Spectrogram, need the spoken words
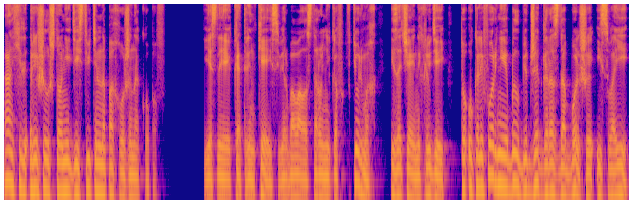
Анхель решил, что они действительно похожи на копов. Если Кэтрин Кейс вербовала сторонников в тюрьмах из отчаянных людей, то у Калифорнии был бюджет гораздо больше и свои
